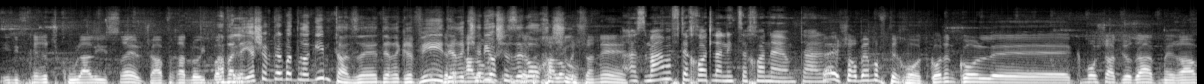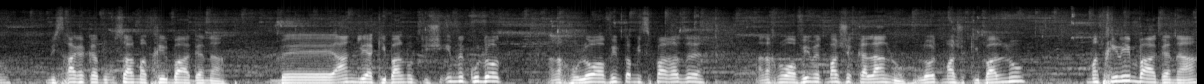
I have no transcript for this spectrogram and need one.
היא נבחרת שקולה לישראל, שאף אחד לא יתבלבל. אבל יש הבדל בדרגים, טל, זה דרג רביעי, זה דרג שני, לא- או שזה זה לא בכלל לא חשוב? משנה. אז מה המפתחות לניצחון היום, טל? יש הרבה מפתחות. קודם כל, אה, כמו שאת יודעת, מירב, משחק הכדורסל מתחיל בהגנה. באנגליה קיבלנו 90 נקודות, אנחנו לא אוהבים את המספר הזה, אנחנו אוהבים את מה שקלענו, לא את מה שקיבלנו. מתחילים בהגנה.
